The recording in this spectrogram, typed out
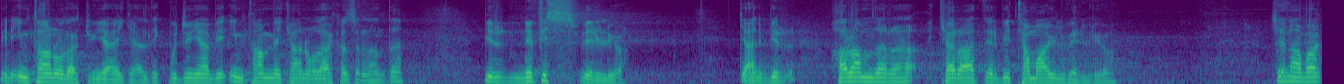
bir imtihan olarak dünyaya geldik. Bu dünya bir imtihan mekanı olarak hazırlandı. Bir nefis veriliyor. Yani bir haramlara, kerahatlere bir temayül veriliyor. Cenab-ı Hak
